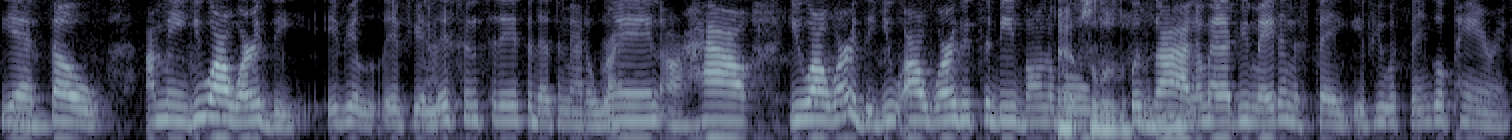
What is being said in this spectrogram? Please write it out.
Yeah, so I mean, you are worthy. If you if you're listening to this, it doesn't matter when or how. You are worthy. You are worthy to be vulnerable Absolutely. with God. No matter if you made a mistake, if you were single parent,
